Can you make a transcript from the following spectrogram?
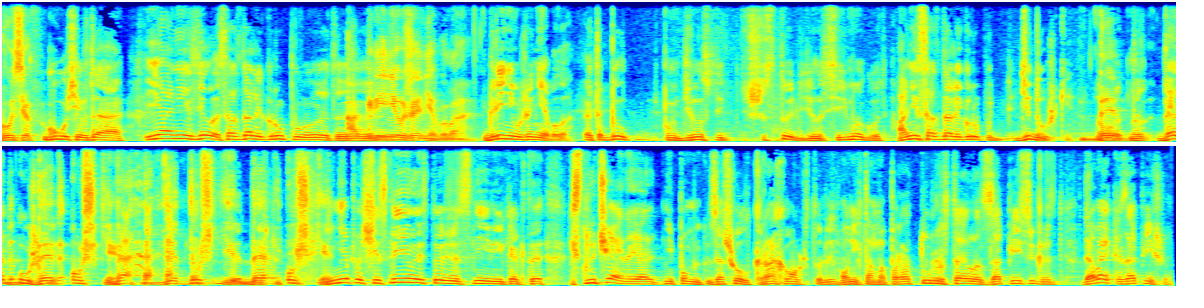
Гусев. Гусев, да. И они сделали, создали группу... Это, А Грини уже не было. Грини уже не было. Это был, по-моему, 96 или 97 год. Они создали группу «Дедушки». Дед- Вот, ну, «Дедушки». Дедушки. Да. Дедушки, «Дедушки». И мне посчастливилось тоже с ними как-то. Случайно, я не помню, зашел к Рахову, что ли. У них там аппаратура стояла, записывай. Говорит, давай-ка запишем.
